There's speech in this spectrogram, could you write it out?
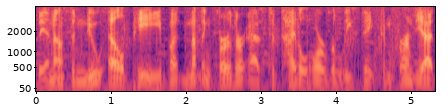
they announced a new LP, but nothing further as to title or release date confirmed yet,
